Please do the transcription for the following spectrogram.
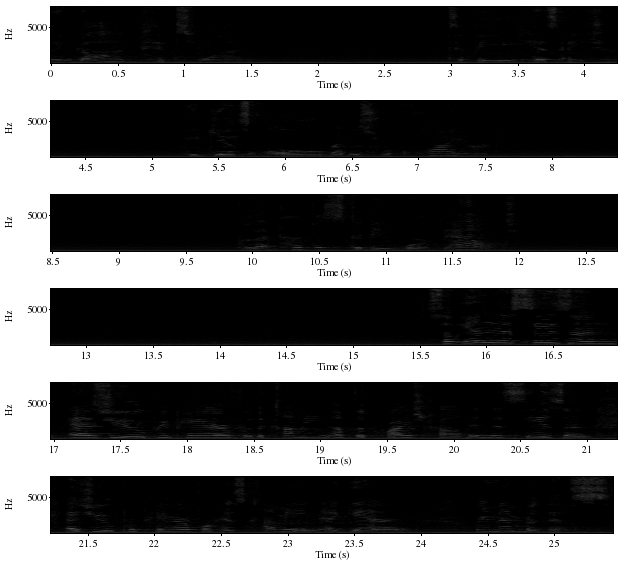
when God picks one to be his agent, he gives all that is required for that purpose to be worked out. So, in this season, as you prepare for the coming of the Christ child, in this season, as you prepare for his coming again, remember this.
